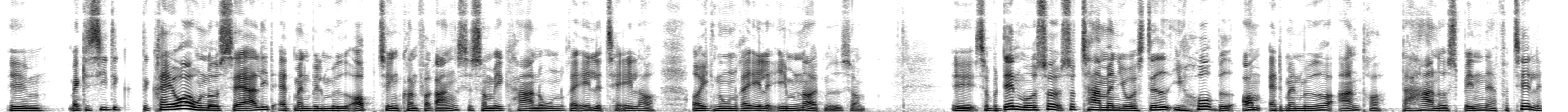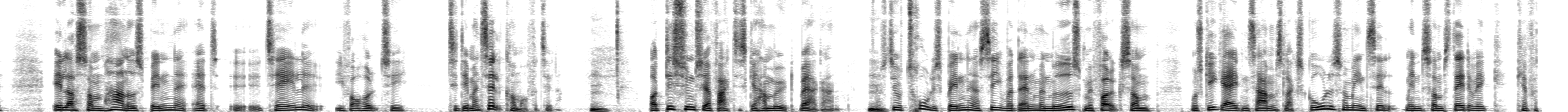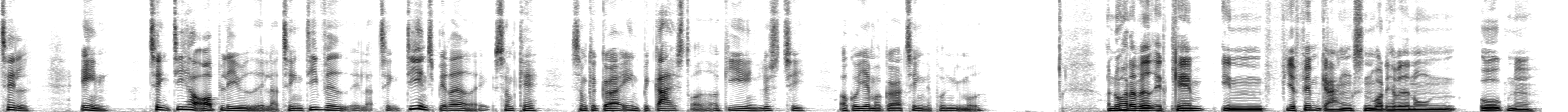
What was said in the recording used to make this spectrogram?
Øhm, man kan sige, det, det kræver jo noget særligt, at man vil møde op til en konference, som ikke har nogen reelle talere, og ikke nogen reelle emner at mødes om. Øh, så på den måde, så, så tager man jo afsted i håbet om, at man møder andre, der har noget spændende at fortælle, eller som har noget spændende at øh, tale i forhold til, til det, man selv kommer og fortæller. Hmm. Og det synes jeg faktisk, jeg har mødt hver gang. Mm. det er utrolig spændende at se, hvordan man mødes med folk, som måske ikke er i den samme slags skole som en selv, men som stadigvæk kan fortælle en ting, de har oplevet, eller ting, de ved, eller ting, de er inspireret af, som kan, som kan gøre en begejstret og give en lyst til at gå hjem og gøre tingene på en ny måde. Og nu har der været et camp en 4-5 gange, sådan, hvor det har været nogle åbne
